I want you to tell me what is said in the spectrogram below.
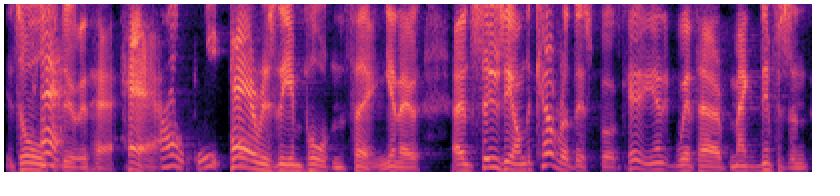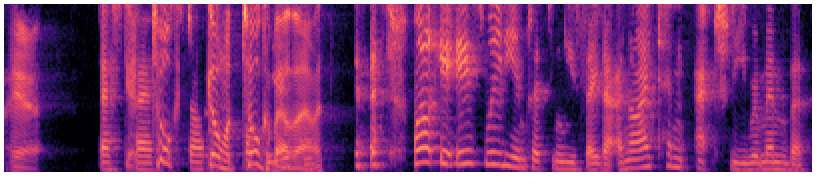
It's all to do with hair. Hair. I agree. Hair is the important thing, you know. And Siouxsie on the cover of this book, with her magnificent hair. Best hair talk, go on, talk about that. Well, it is really interesting you say that. And I can actually remember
